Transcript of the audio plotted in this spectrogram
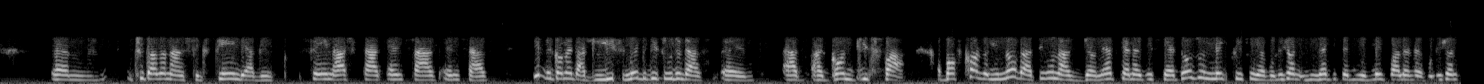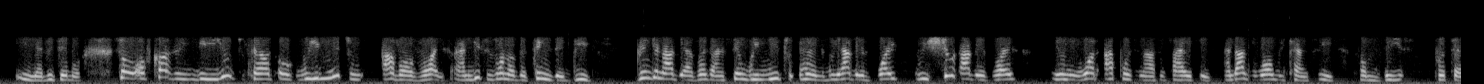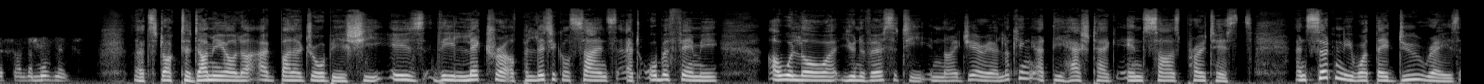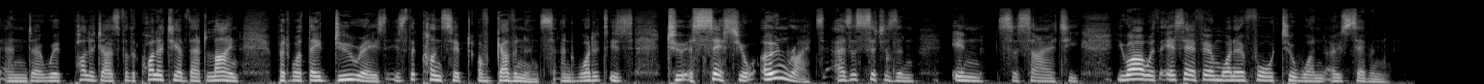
um, 2016, they have been saying hashtag EndSARS, EndSARS, if the government had listened, maybe this wouldn't have, uh, have, have gone this far. But of course, you know that even as John F. Kennedy said, those who make peaceful revolution inevitable will make violent revolution inevitable. So, of course, the, youth felt, oh, we need to have our voice. And this is one of the things they did, bringing out their voice and saying we need to end. We have a voice. We should have a voice in what happens in our society. And that's what we can see from these protests and the movements. That's Dr. Damilola Agbala She is the lecturer of political science at Obafemi Awolowo University in Nigeria, looking at the hashtag EndSARS protests. And certainly what they do raise, and uh, we apologize for the quality of that line, but what they do raise is the concept of governance and what it is to assess your own rights as a citizen in society. You are with SFM 104 to 107.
